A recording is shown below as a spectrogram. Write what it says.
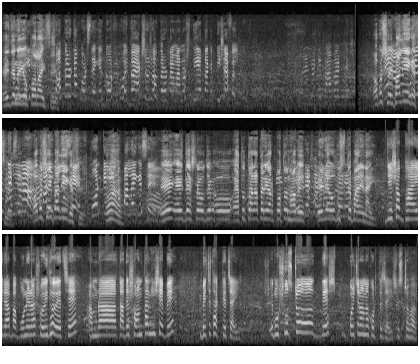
এই জন্যই ও পলাইছে। সতেরোটা পড়ছে কিন্তু হয়তো একশো সতেরোটা মানুষ দিয়ে তাকে পিষা ফেলতো। নাকি বাবার থেকে- অবশ্যই হ্যাঁ, পালিয়ে গেছে। অবশ্যই পালিয়ে হ্যাঁ। পালাই গেছে। এই এই দেশটাও যে ও এত তাড়াতাড়ি আর পতন হবে এটাও বুঝতে পারে নাই। যেসব ভাইরা বা বোনেরা শহীদ হয়েছে আমরা তাদের সন্তান হিসেবে বেঁচে থাকতে চাই এবং সুষ্ঠু দেশ পরিচালনা করতে চাই সুষ্ঠুভাবে।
